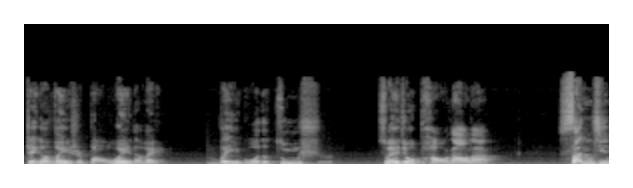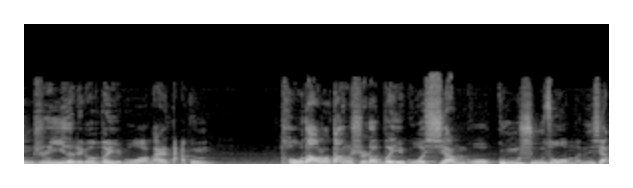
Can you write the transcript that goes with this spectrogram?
这个魏是保卫的魏，魏国的宗室，所以就跑到了三晋之一的这个魏国来打工，投到了当时的魏国相国公叔痤门下。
